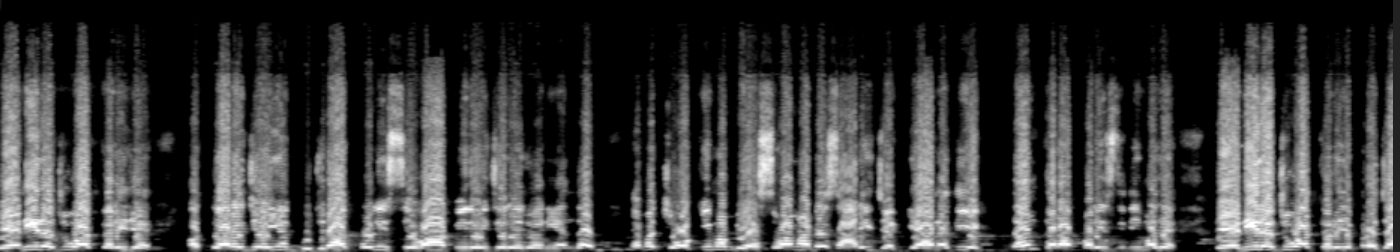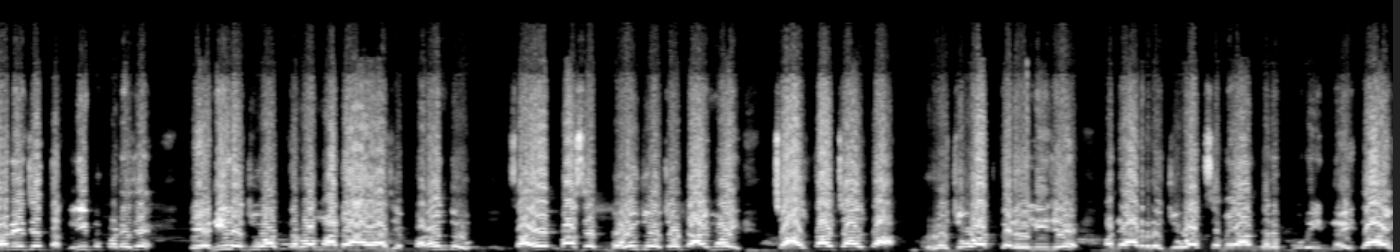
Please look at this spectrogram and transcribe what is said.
તેની રજૂઆત કરી છે. અત્યારે જે અહીંયા ગુજરાત પોલીસ સેવા આપી રહી છે રેલવેની અંદર, એમાં ચોકીમાં બેસવા માટે સારી જગ્યા નથી, એકદમ ખરાબ પરિસ્થિતિમાં છે. તેની રજૂઆત કરી છે. પ્રજાને જે તકલીફ પડે છે, તેની રજૂઆત કરવા માટે આવ્યા છે. પરંતુ સાહેબ પાસે બહુ જ ઓછો ટાઈમ હોય, ચાલતા ચાલતા રજૂઆત કરેલી છે અને આ રજૂઆત સમયાંતરે પૂરી નહીં થાય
